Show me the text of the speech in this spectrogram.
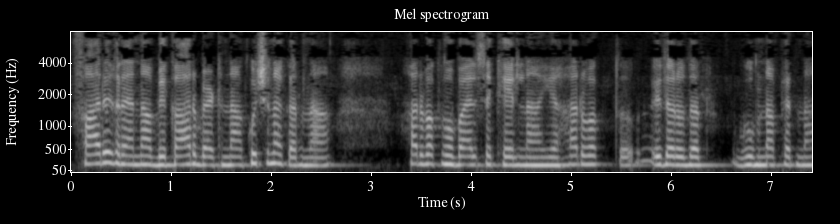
فارغ رہنا بےکار بیٹھنا، کچھ نہ کرنا ہر وقت موبائل سے کھیلنا یا ہر وقت ادھر ادھر گھومنا پھرنا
